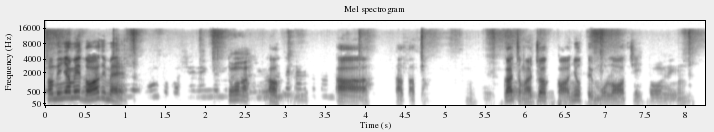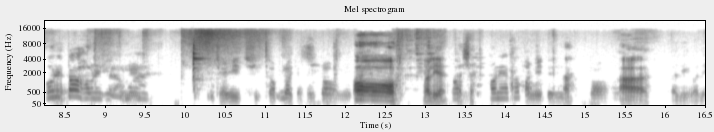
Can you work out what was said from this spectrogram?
không thì nhau mấy đó thì mẹ. Nên To à? ờ. À ta ta ta. Quan trọng là cho có nhiều tuổi mua lo nay nay lo to nữa ồ nó nay còn này thì À. à lý lý.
